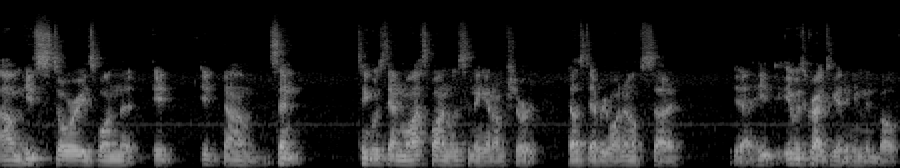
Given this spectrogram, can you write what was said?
um, his story is one that it it um, sent tingles down my spine listening, and I'm sure it does to everyone else. So yeah, he, it was great to get him involved.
